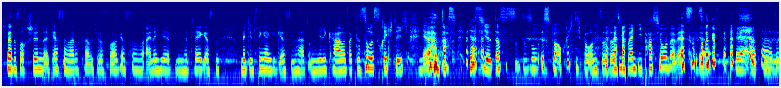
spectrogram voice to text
Ich fand das auch schön, äh, gestern war das, glaube ich, oder vorgestern, wo einer hier von den Hotelgästen mit den Fingern gegessen hat und Miri kam und sagte, so ist richtig. Ja, das, das hier, das ist, so ist man auch richtig bei uns. Da sieht man die Passion beim Essen ja. so ungefähr. Ja, also,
